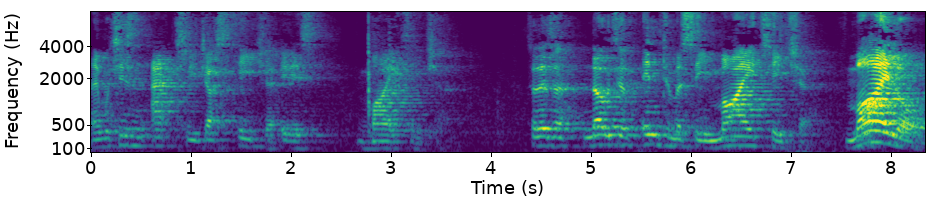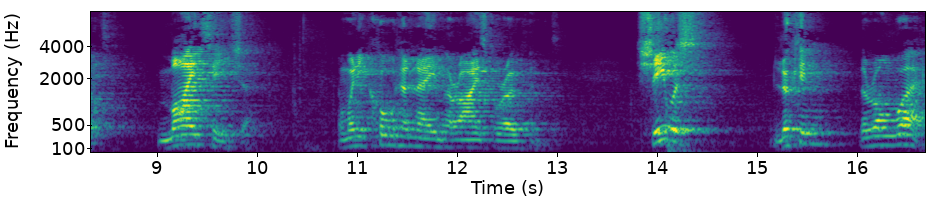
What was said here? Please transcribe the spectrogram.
And which isn't actually just teacher, it is my teacher. So there's a note of intimacy, my teacher, my Lord, my teacher. And when he called her name, her eyes were opened. She was looking the wrong way.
